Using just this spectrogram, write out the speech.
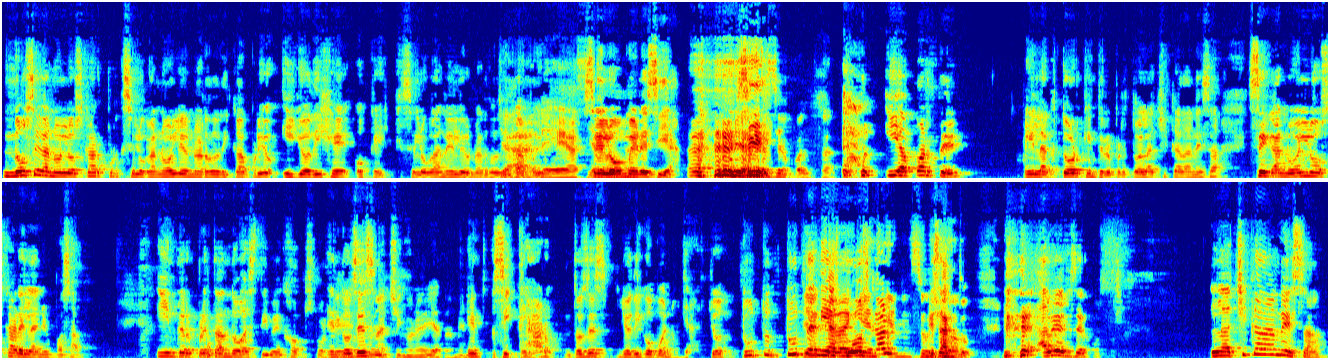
No se ganó el Oscar porque se lo ganó Leonardo DiCaprio y yo dije, ok, que se lo gane Leonardo Ya DiCaprio. le Se lo merecía. Sí. falta. Y aparte, el actor que interpretó a la chica danesa se ganó el Oscar el año pasado, interpretando a Stephen Hawking. Porque Entonces, es una chingonería también. en- sí, claro. Entonces yo digo, bueno, ya, yo, tú, tú, tú Ya tenías tu Oscar. Exacto. Había que ser justo. La chica danesa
